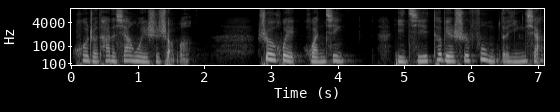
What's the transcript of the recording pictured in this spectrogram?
或者它的相位是什么。社会环境以及特别是父母的影响，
